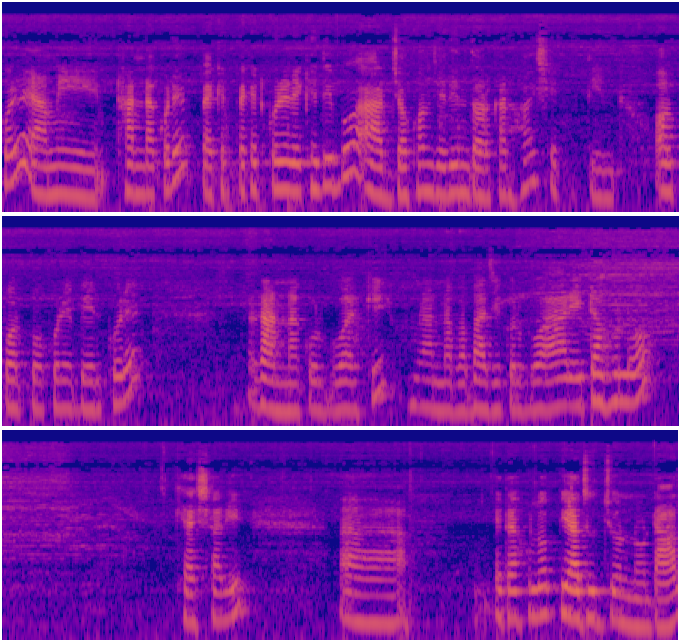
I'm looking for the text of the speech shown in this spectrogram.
করে আমি ঠান্ডা করে প্যাকেট প্যাকেট করে রেখে দিব। আর যখন যেদিন দরকার হয় সেদিন অল্প অল্প করে বের করে রান্না করব আর কি, রান্না বা বাজি করব। আর এটা হলো খেসারি এটা হলো পেঁয়াজুর জন্য ডাল।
